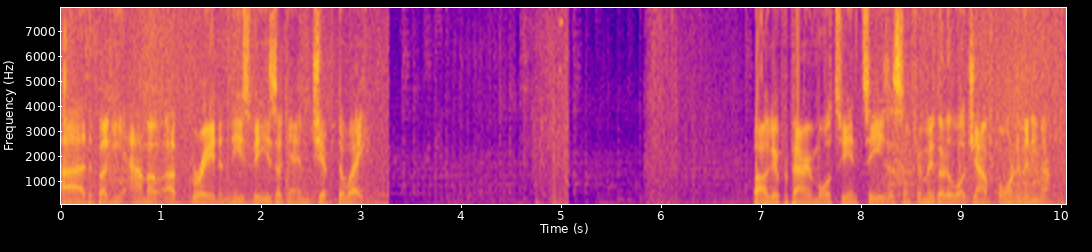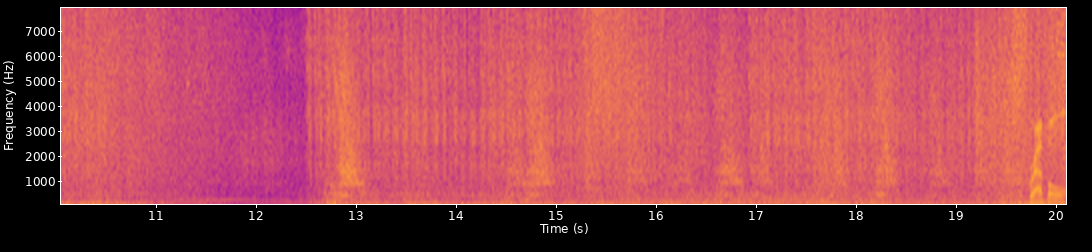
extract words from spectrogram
uh, the buggy ammo upgrade, and these Vs are getting chipped away. Fargo preparing more TNTs. That's something we've got to watch out for on the minimap. Rebel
